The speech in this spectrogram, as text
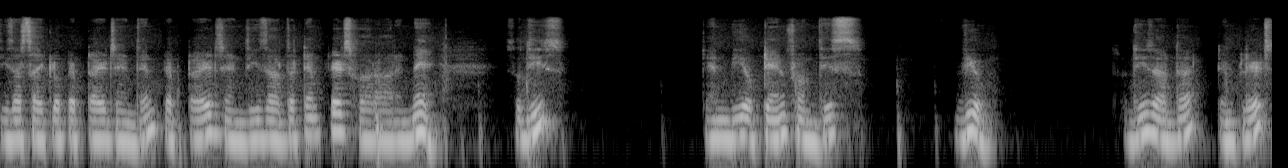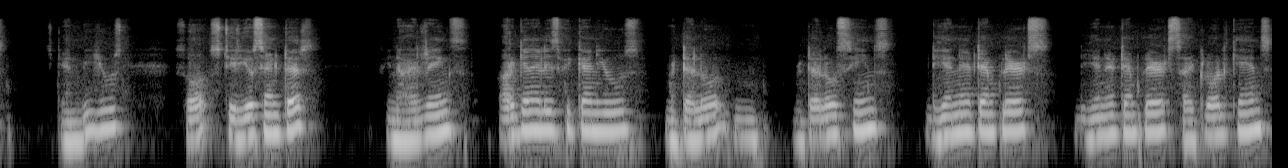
These are cyclopeptides and then peptides and these are the templates for RNA so these can be obtained from this view. So these are the templates which can be used. So stereo centers phenyl rings organelles we can use metallo metallocenes DNA templates DNA templates, cycloalkanes,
